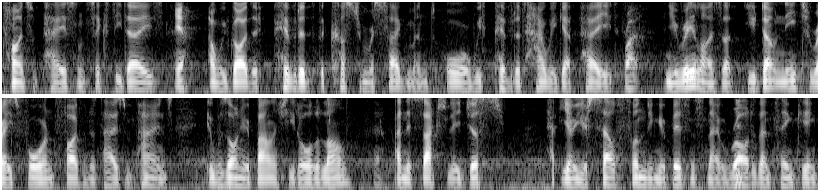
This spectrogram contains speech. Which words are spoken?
Clients would pay us on 60 days, Yeah. and we've either pivoted the customer segment or we've pivoted how we get paid. Right. And you realise that you don't need to raise four and five hundred thousand pounds. It was on your balance sheet all along, Yeah. and it's actually just you know you're self-funding your business now rather than thinking,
